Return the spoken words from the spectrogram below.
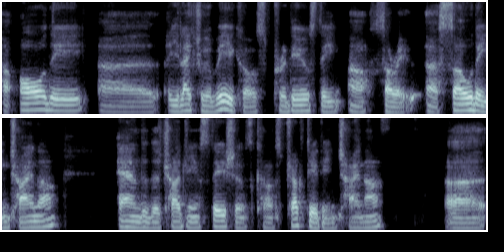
uh, all the electric vehicles produced in, sorry, sold in China and the charging stations constructed in China uh,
